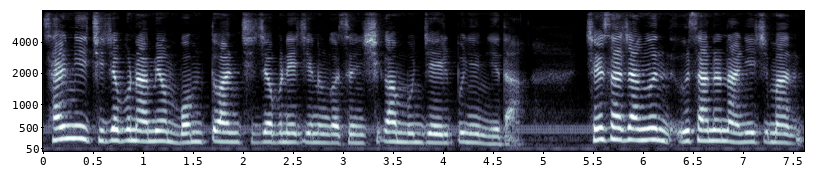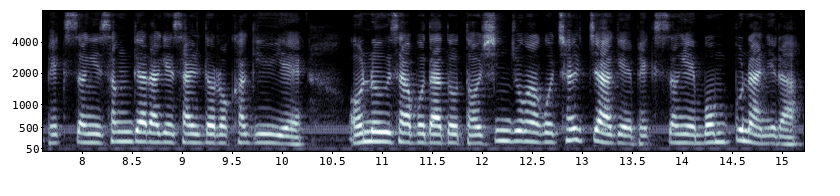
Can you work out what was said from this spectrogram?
삶이 지저분하면 몸 또한 지저분해지는 것은 시간 문제일 뿐입니다. 제사장은 의사는 아니지만 백성이 성결하게 살도록 하기 위해 어느 의사보다도 더 신중하고 철저하게 백성의 몸뿐 아니라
